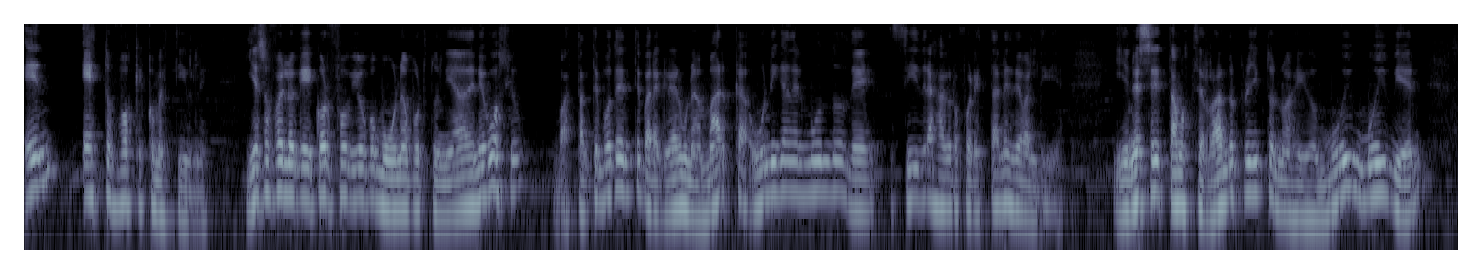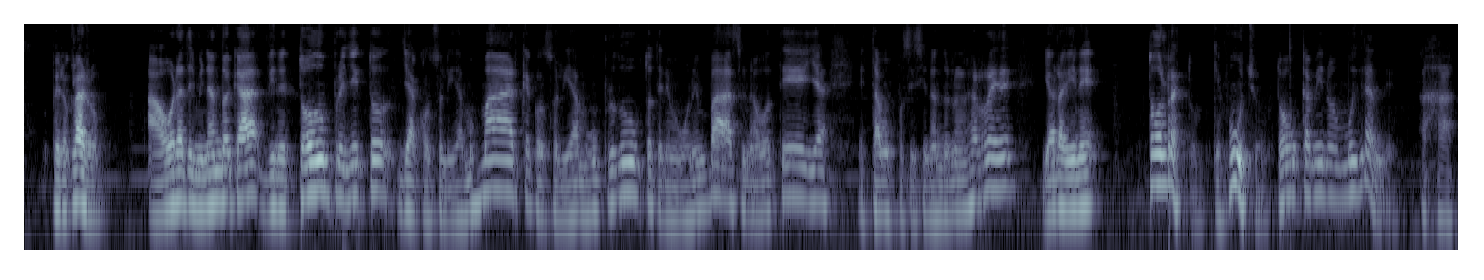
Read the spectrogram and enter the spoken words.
en estos bosques comestibles. Y eso fue lo que Corfo vio como una oportunidad de negocio bastante potente para crear una marca única en el mundo de sidras agroforestales de Valdivia. Y en ese estamos cerrando el proyecto, nos ha ido muy, muy bien. Pero claro, ahora terminando acá, viene todo un proyecto, ya consolidamos marca, consolidamos un producto, tenemos un envase, una botella, estamos posicionándonos en las redes y ahora viene todo el resto, que es mucho, todo un camino muy grande. Ajá.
